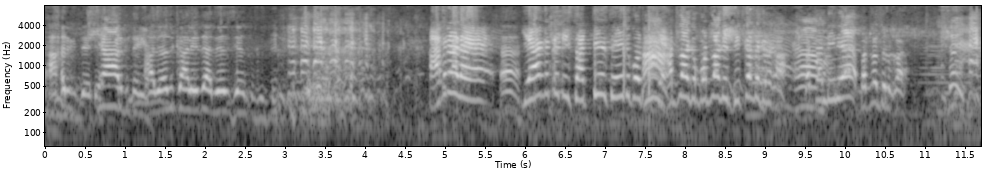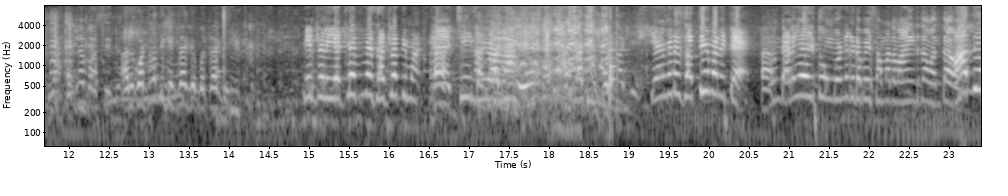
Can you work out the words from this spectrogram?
யாருக்கு தெரியும்? யாருக்கு தெரியும்? அது அது காலையுது அது அது சேர்த்துக்குது அதனால. என்கிட்ட நீ சத்தியம் செய்து கொண்டு அட்லாக்கு பொட்லாக்கு டிக்கெட் இருக்கா பட்டாண்டினே பட்டலத்து இருக்கா சரி, என்ன பாஸ் இது? அது கொட்டலத்து கெட்டாக்கு பட்டாக்கு. சட்லத்திமா அட்லாக்கு பொட்லாக்கு என்கிட்ட சத்தியம் பண்ணிட்டேன் உன் தலையை எடுத்து உன் பொண்ணு கிட்ட போய் சம்மதம் வாங்கிட்டு தான் வந்தா. அது.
